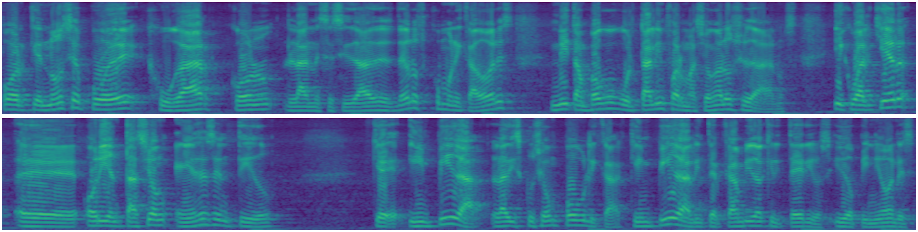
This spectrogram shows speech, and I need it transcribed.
porque no se puede jugar con las necesidades de los comunicadores, ni tampoco ocultar la información a los ciudadanos. Y cualquier eh, orientación en ese sentido que impida la discusión pública, que impida el intercambio de criterios y de opiniones,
